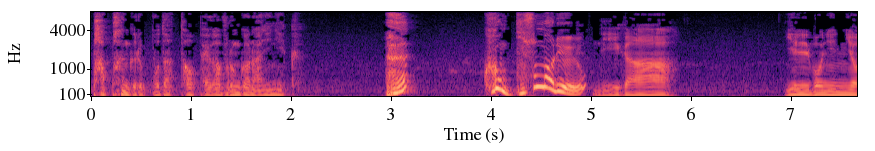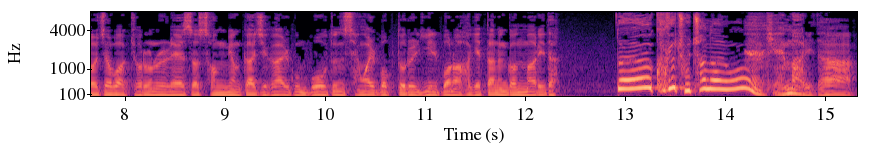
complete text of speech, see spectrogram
밥 한 그릇보다 더 배가 부른 건 아니니까. 에? 그건 무슨 말이에요? 네가 일본인 여자와 결혼을 해서 성명까지 갈고 모든 생활 법도를 일본화하겠다는 건 말이다. 네, 그게 좋잖아요. 그게 말이다.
